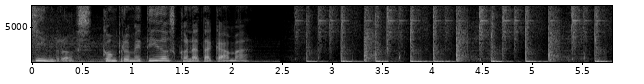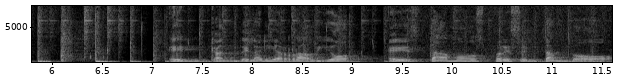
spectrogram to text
Kinross, comprometidos con Atacama. En Candelaria Radio estamos presentando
